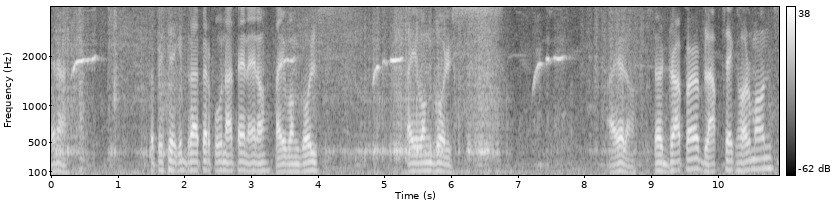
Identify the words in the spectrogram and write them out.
Ayan na. Ito yung second dropper po natin. Ayan o. Taiwan Goals. Taiwan Goals. Ayan o. Third dropper, black check hormones.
